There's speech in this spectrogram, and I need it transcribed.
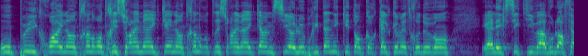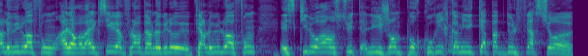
on peut y croire, il est en train de rentrer sur l'américain, il est en train de rentrer sur l'américain même si euh, le britannique est encore quelques mètres devant, et Alexis qui va vouloir faire le vélo à fond, alors Alexis va falloir faire le vélo, faire le vélo à fond, est-ce qu'il aura ensuite les jambes pour courir comme il est capable de le faire sur, euh,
